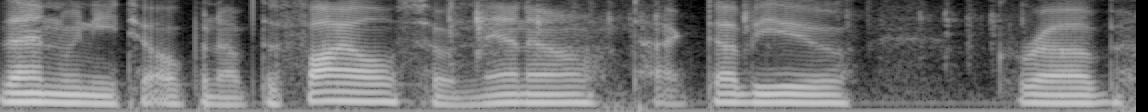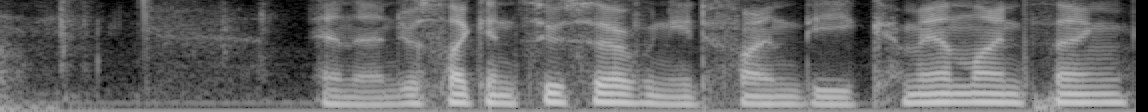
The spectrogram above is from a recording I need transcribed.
Then we need to open up the file, so nano, tac w, grub, and then just like in SUSE, we need to find the command line thing.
